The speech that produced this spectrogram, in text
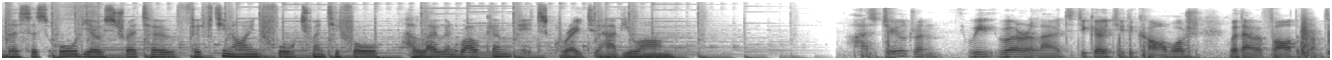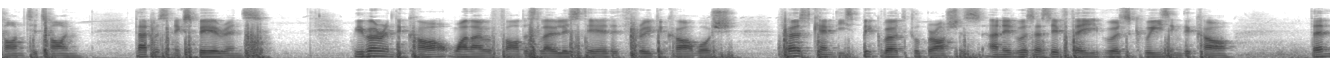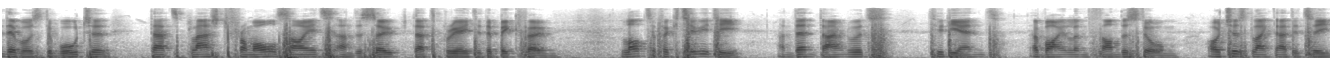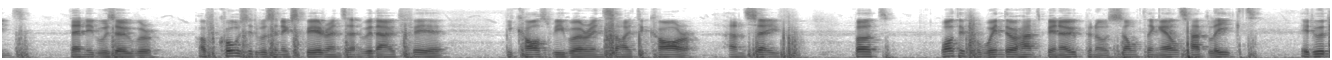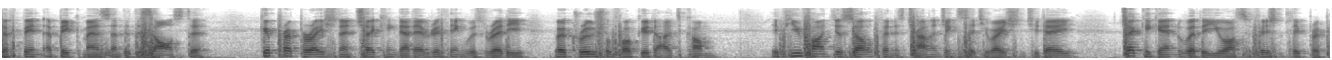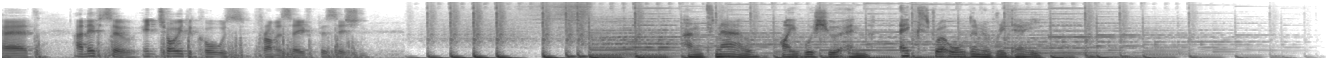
This is Audio Stretto 59424. Hello and welcome. It's great to have you on. As children, we were allowed to go to the car wash with our father from time to time. That was an experience. We were in the car while our father slowly steered it through the car wash. First came these big vertical brushes, and it was as if they were squeezing the car. Then there was the water that splashed from all sides and the soap that created a big foam. Lots of activity, and then downwards to the end, a violent thunderstorm, or just like that it seemed. Then it was over. Of course, it was an experience and without fear because we were inside the car and safe. But what if a window had been open or something else had leaked? It would have been a big mess and a disaster. Good preparation and checking that everything was ready were crucial for good outcome. If you find yourself in a challenging situation today, check again whether you are sufficiently prepared, and if so, enjoy the course from a safe position. And now I wish you an extraordinary day.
